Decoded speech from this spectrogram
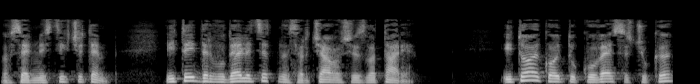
В седми стих четем. И тъй дърводелецът насърчаваше златаря. И той, който кове с чука,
